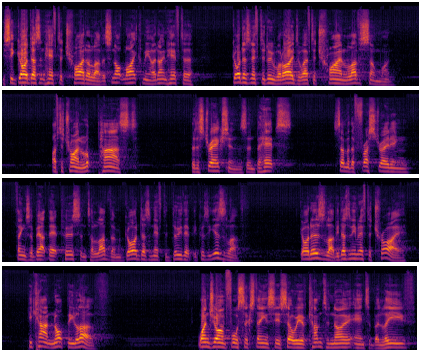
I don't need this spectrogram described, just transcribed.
You see, God doesn't have to try to love. It's not like me. I don't have to, God doesn't have to do what I do. I have to try and love someone. I have to try and look past the distractions and perhaps some of the frustrating things about that person to love them. God doesn't have to do that because He is love. God is love. He doesn't even have to try. He can't not be love. 1 John 4:16 says, "So we have come to know and to believe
